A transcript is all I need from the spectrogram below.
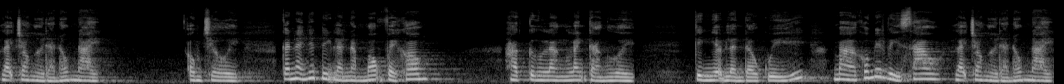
lại cho người đàn ông này. Ông trời, cái này nhất định là nằm mộng phải không? Hạc từng lặng lạnh cả người. Kinh nghiệm lần đầu quý mà không biết vì sao lại cho người đàn ông này.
